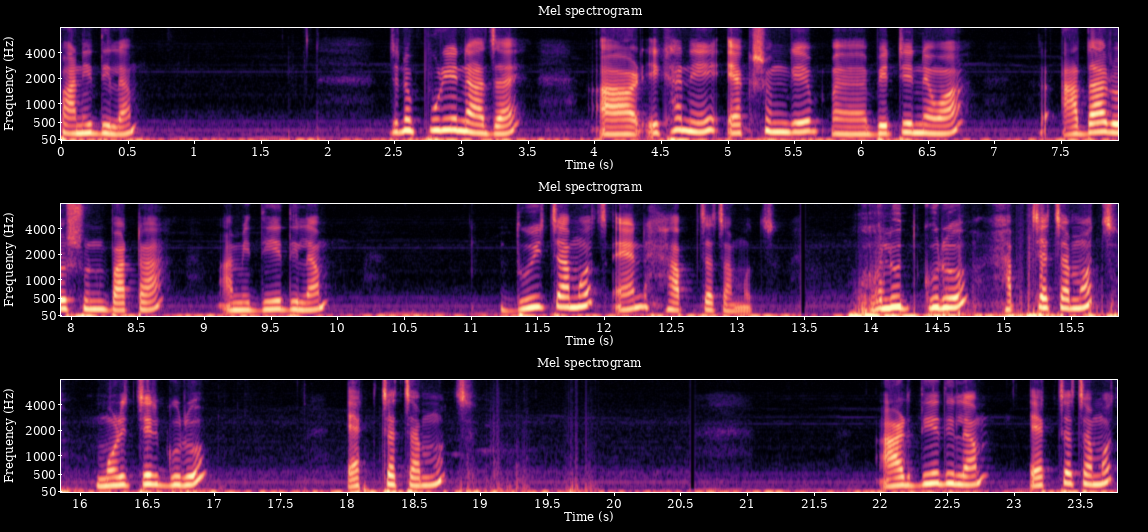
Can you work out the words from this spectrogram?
পানি দিলাম, যেন পুড়ে না যায়। আর এখানে একসঙ্গে বেটে নেওয়া আদা, রসুন বাটা আমি দিয়ে দিলাম দুই চামচ অ্যান্ড হাফ চা চামচ। হলুদ গুঁড়ো হাফ চা চামচ, মরিচের গুঁড়ো, এক চা চামচ আর দিয়ে দিলাম এক চা চামচ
